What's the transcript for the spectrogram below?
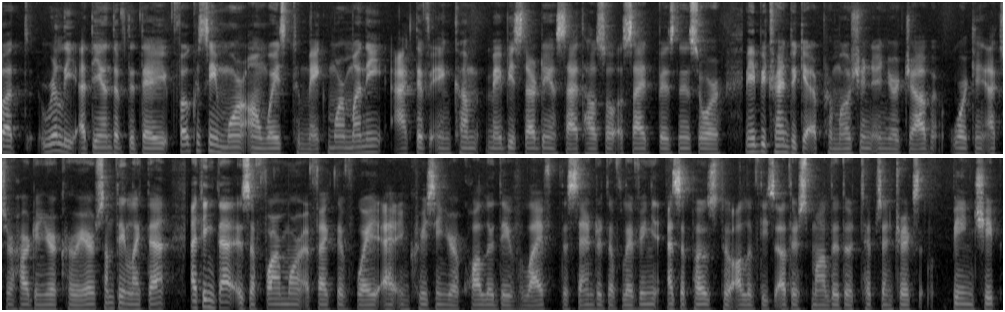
But really, at the end of the day, focusing more on ways to make more money, active income, maybe starting a side hustle, a side business, or maybe trying to get a promotion in your job, working extra hard in your career, something like that. I think that is a far more effective way at increasing your quality of life, the standard of living, as opposed to all of these other small little tips and tricks being cheap.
